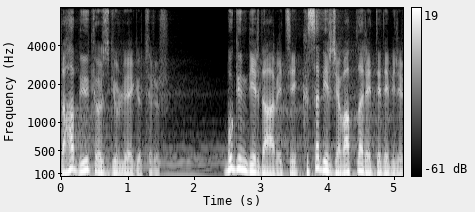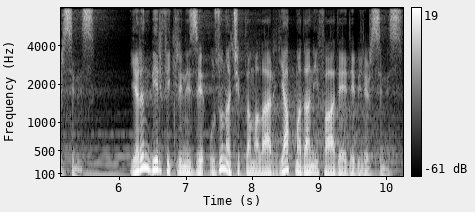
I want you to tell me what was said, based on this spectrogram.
daha büyük özgürlüğe götürür. Bugün bir daveti kısa bir cevapla reddedebilirsiniz. Yarın bir fikrinizi uzun açıklamalar yapmadan ifade edebilirsiniz.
